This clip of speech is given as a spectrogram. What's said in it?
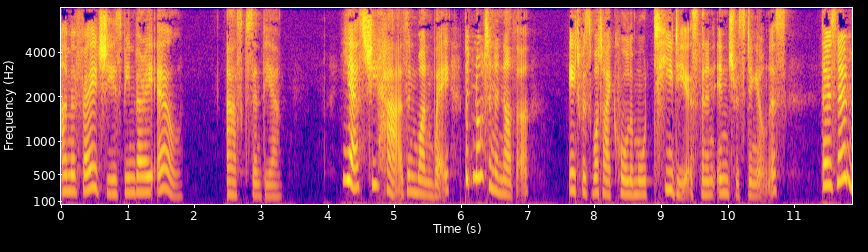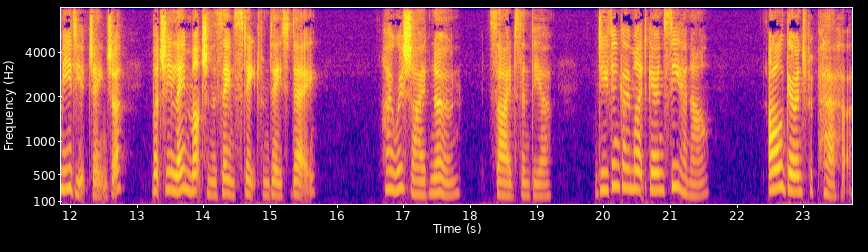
"I'm afraid she has been very ill?" asked Cynthia. "Yes, she has, in one way, but not in another. It was what I call a more tedious than an interesting illness. There was no immediate danger, but she lay much in the same state from day to day." "I wish I had known," sighed Cynthia. "Do you think I might go and see her now?" I'll go and prepare her.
